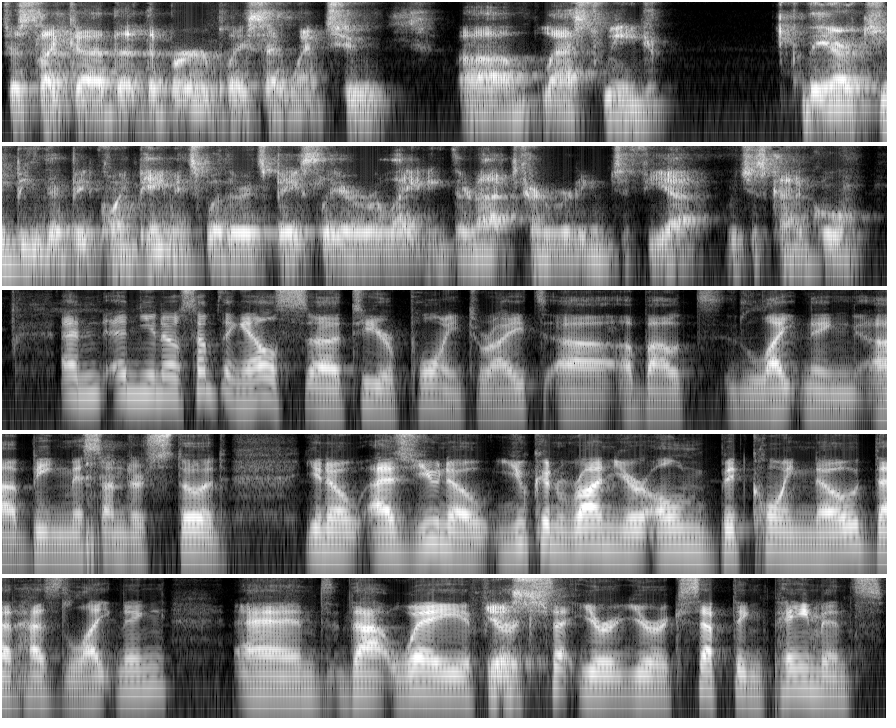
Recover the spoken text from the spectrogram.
Just like uh, the, the burger place I went to um, last week, they are keeping their Bitcoin payments, whether it's base layer or Lightning. They're not converting them to fiat, which is kind of cool. And and you know something else uh, to your point, right? Uh, about Lightning uh, being misunderstood. You know, as you know, you can run your own Bitcoin node that has Lightning, and that way if you're yes. you're you're accepting payments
